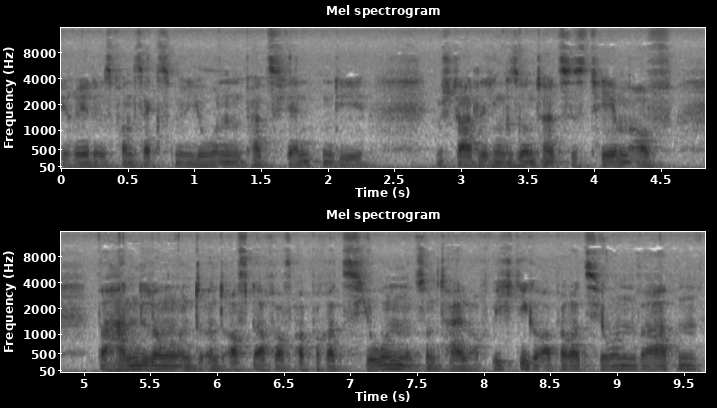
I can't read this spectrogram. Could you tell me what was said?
Die Rede ist von sechs Millionen Patienten, die im staatlichen Gesundheitssystem auf Behandlungen und, und oft auch auf Operationen und zum Teil auch wichtige Operationen warten.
